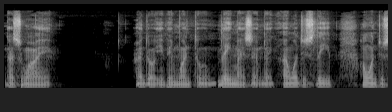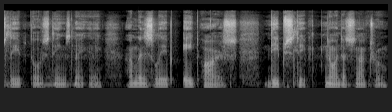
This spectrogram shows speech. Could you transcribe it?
That's why I don't even want to blame myself. Like I want to sleep. I want to sleep. Those things like like I'm gonna sleep eight hours, deep sleep. No, that's not true.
